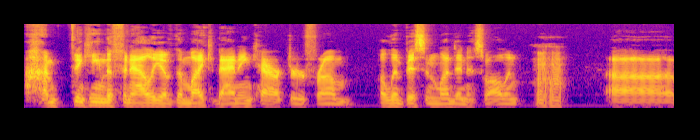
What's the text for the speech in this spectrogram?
I'm thinking the finale of the Mike Banning character from Olympus in London has fallen. Mhm. Uh,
